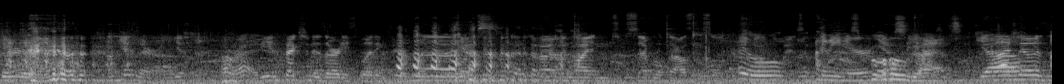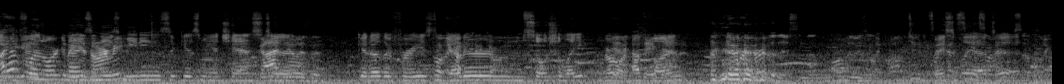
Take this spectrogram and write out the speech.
with the bacteria. I'm getting there. I'm getting there. All right. The infection is already spreading through. your Uh, blood. yes. I've enlightened several thousand soldiers. Hey, along the way, so- Penny here. Oh, Yes, he God. has. God Yeah, knows that I have fun organizing guys these meetings. It gives me a chance God to knows it. get other furries Oh, together kick off. and socialite, Go on, have fun. I've never heard of this, and then normally it's like, oh, dude, it's Basically, like that's CSI it. episode. It's like,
